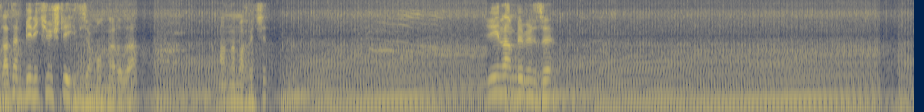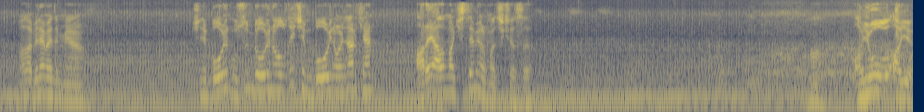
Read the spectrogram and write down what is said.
Zaten 1 2 3 diye gideceğim onları da. Anlamak için. Yiyin lan birbirinizi. Valla bilemedim ya. Şimdi bu oyun uzun bir oyun olduğu için bu oyun oynarken araya almak istemiyorum açıkçası. Ha, ayı oğlu ayı.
